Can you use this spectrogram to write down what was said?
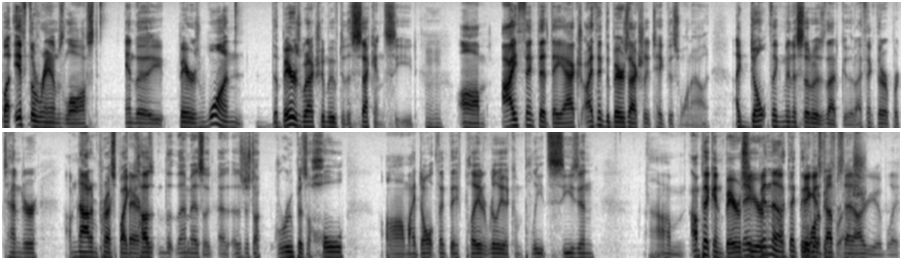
But if the Rams lost and the Bears won, the Bears would actually move to the second seed. Um, I think that they actually. I think the Bears actually take this one out. I don't think Minnesota is that good. I think they're a pretender. I'm not impressed by cous- them as a as just a group as a whole. Um, I don't think they've played really a complete season. Um, I'm picking Bears They've here. been the I think they want biggest upset, fresh. arguably.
